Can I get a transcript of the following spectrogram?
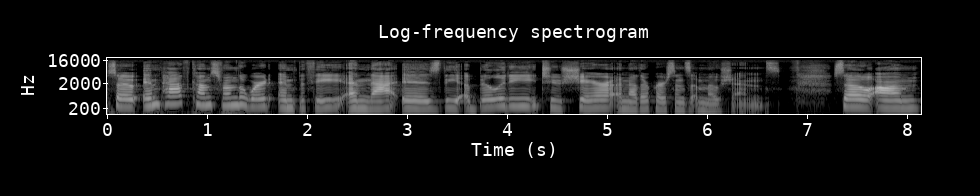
So, empath comes from the word empathy, and that is the ability to share another person's emotions. So, um,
